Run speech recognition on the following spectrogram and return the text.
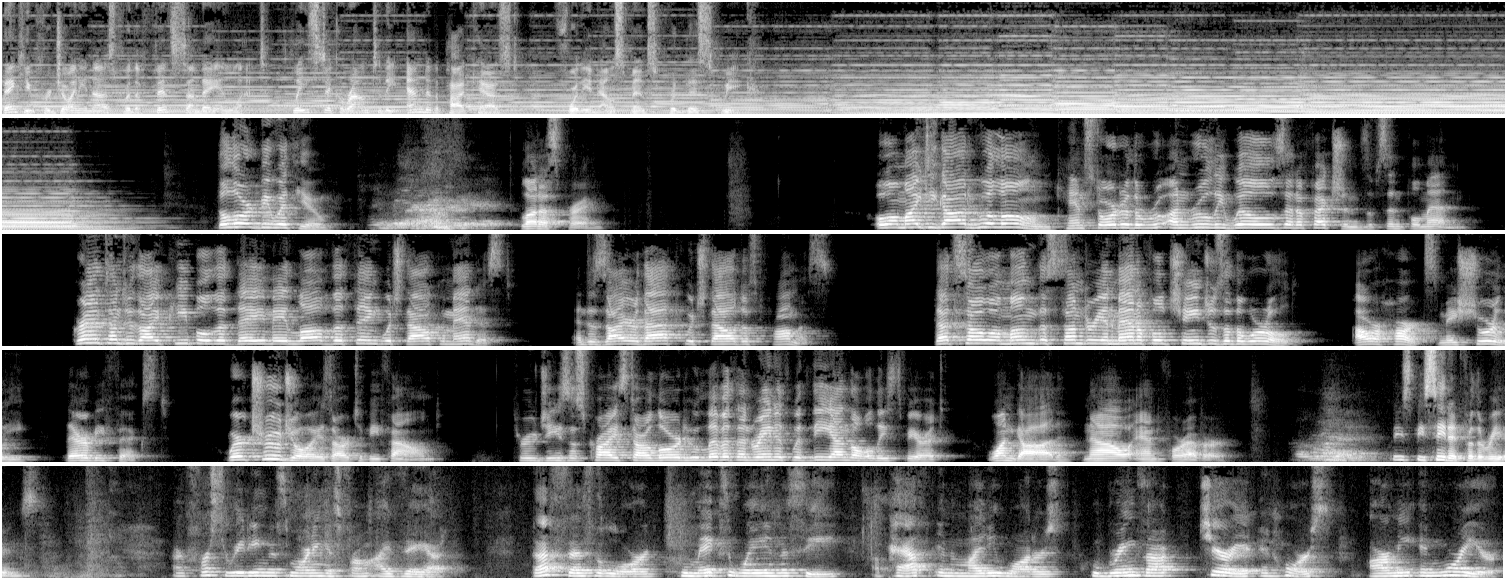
Thank you for joining us for the fifth Sunday in Lent. Please stick around to the end of the podcast for the announcements for this week. The Lord be with you. Let us pray. O Almighty God, who alone canst order the unruly wills and affections of sinful men, grant unto thy people that they may love the thing which thou commandest, and desire that which thou dost promise. That so among the sundry and manifold changes of the world, our hearts may surely there be fixed, where true joys are to be found through Jesus Christ our Lord, who liveth and reigneth with thee and the Holy Spirit, one God, now and forever. Amen. Please be seated for the readings. Our first reading this morning is from Isaiah. Thus says the Lord, who makes a way in the sea, a path in the mighty waters, who brings out chariot and horse, army and warrior.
